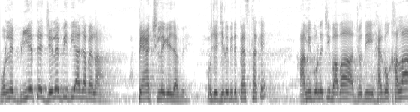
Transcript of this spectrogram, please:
বলে বিয়েতে জেলেবি দেওয়া যাবে না, প্যাঁচ লেগে যাবে। ওই যে জিলেবিতে প্যাঁচ থাকে? আমি বলেছি, বাবা, যদি হ্যাঁ গো খালা,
